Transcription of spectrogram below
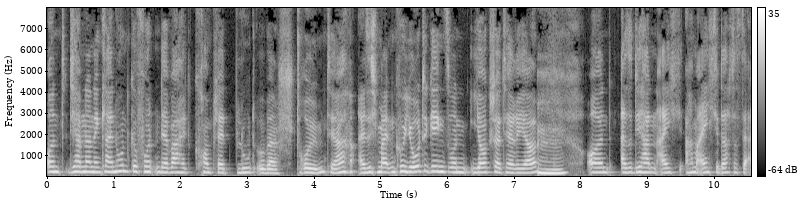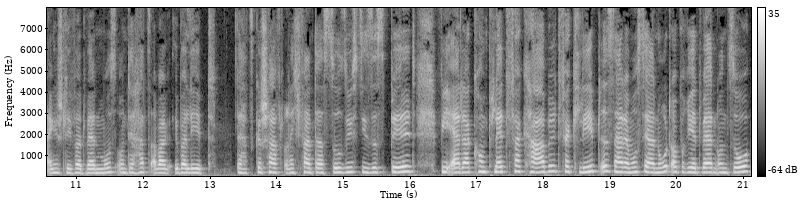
Und die haben dann den kleinen Hund gefunden, der war halt komplett blutüberströmt, ja. Also ich meine, ein Coyote gegen so einen Yorkshire Terrier. Und also die hatten eigentlich, haben eigentlich gedacht, dass der eingeschläfert werden muss. Und der hat's aber überlebt. Der hat's geschafft und ich fand das so süß, dieses Bild, wie er da komplett verkabelt, verklebt ist. Na, der musste ja notoperiert werden und so.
